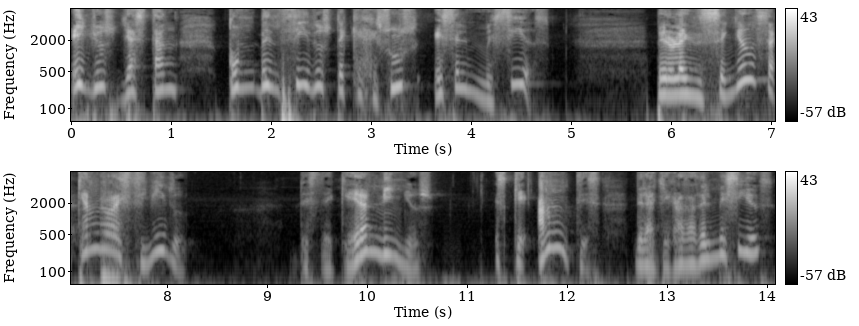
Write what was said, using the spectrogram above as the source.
Ellos ya están convencidos de que Jesús es el Mesías, pero la enseñanza que han recibido desde que eran niños es que antes de la llegada del Mesías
